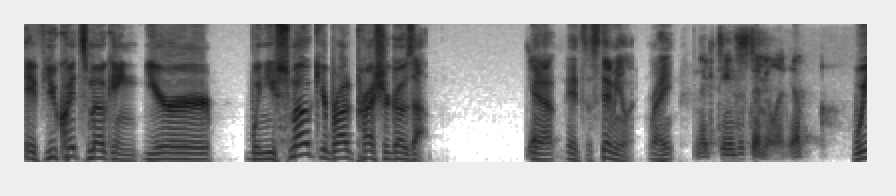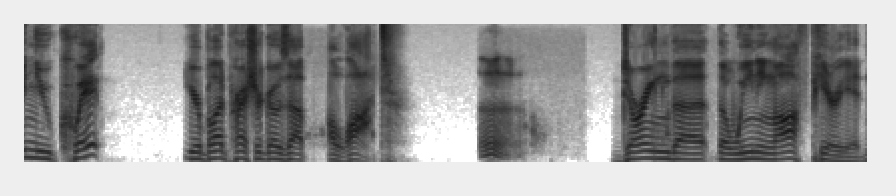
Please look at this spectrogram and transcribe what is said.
if you quit smoking, your when you smoke, your blood pressure goes up. You know, it's a stimulant, right? Nicotine's a stimulant. Yep. When you quit, your blood pressure goes up a lot. Mm. during the the weaning off period,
